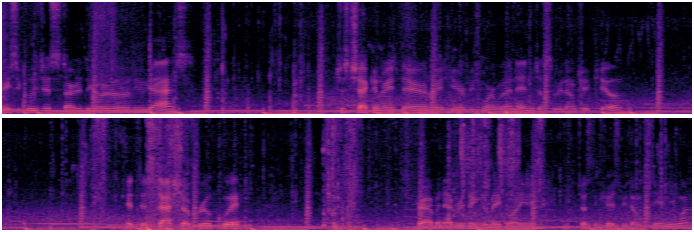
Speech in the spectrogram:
basically just started to go to new gas. Just checking right there and right here before we went in, just so we don't get killed. Hit this stash up real quick. Grabbing everything to make money, just in case we don't see anyone.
